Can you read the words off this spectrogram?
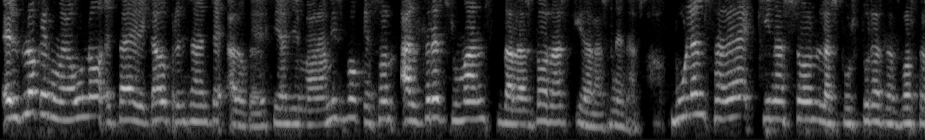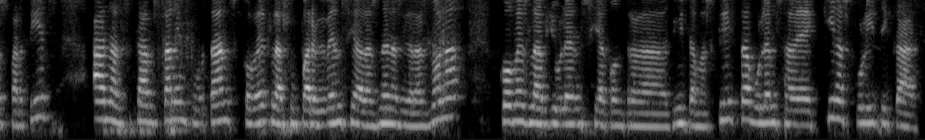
El bloque número 1 está dedicado precisamente a lo que decía Gemma ahora mismo, que són els drets humans de les dones i de les nenes. Volem saber quines són les postures dels vostres partits en els camps tan importants com és la supervivència de les nenes i de les dones, com és la violència contra la lluita masclista. Volem saber quines polítiques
